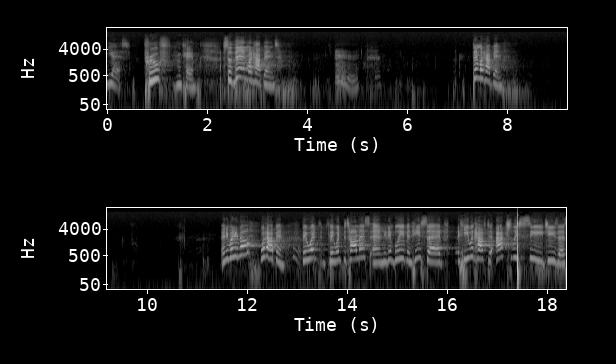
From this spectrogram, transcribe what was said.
Yes. Proof? Okay. So then what happened? then what happened? Anybody know? What happened? They went they went to Thomas and he didn't believe and he said that he would have to actually see Jesus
